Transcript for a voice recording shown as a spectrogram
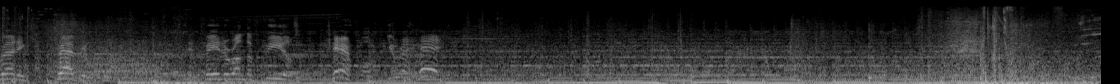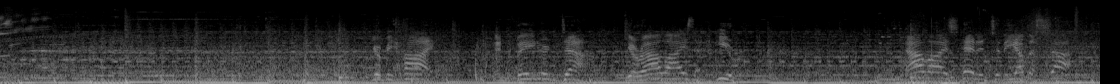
Ready. Grab your gun. Invader on the field. Careful. You're ahead. You're. Invader down. Your ally's a hero. Allies headed to the other side.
